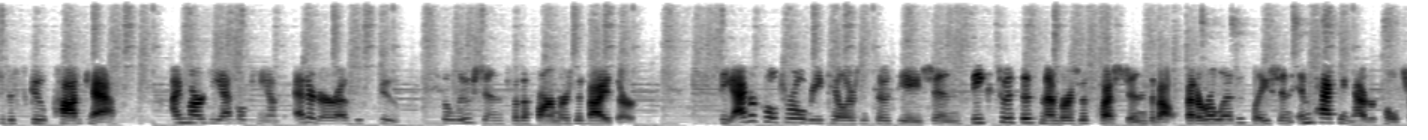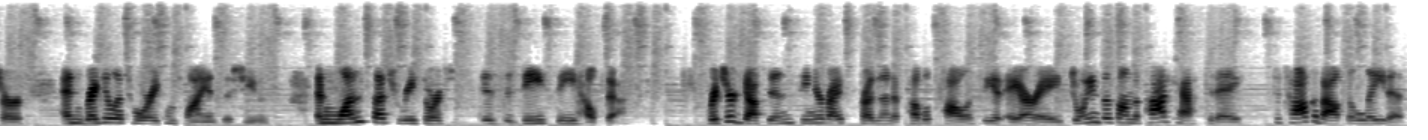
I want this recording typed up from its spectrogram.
to the Scoop Podcast. I'm Margie Eckelkamp, editor of The Scoop Solutions for the Farmer's Advisor. The Agricultural Retailers Association seeks to assist members with questions about federal legislation impacting agriculture and regulatory compliance issues. And one such resource is the DC Help Desk. Richard Gupton, Senior Vice President of Public Policy at ARA, joins us on the podcast today to talk about the latest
